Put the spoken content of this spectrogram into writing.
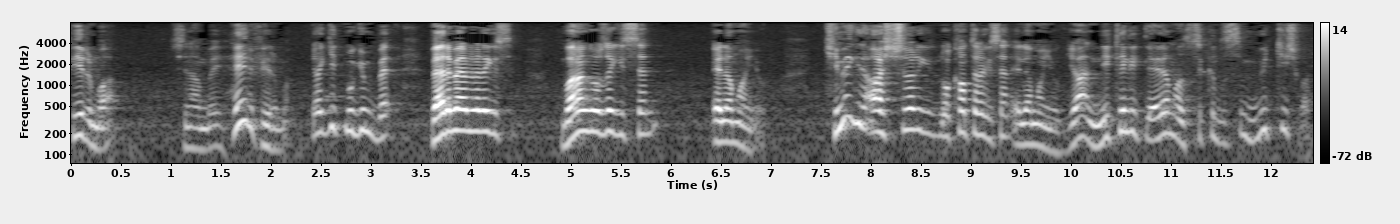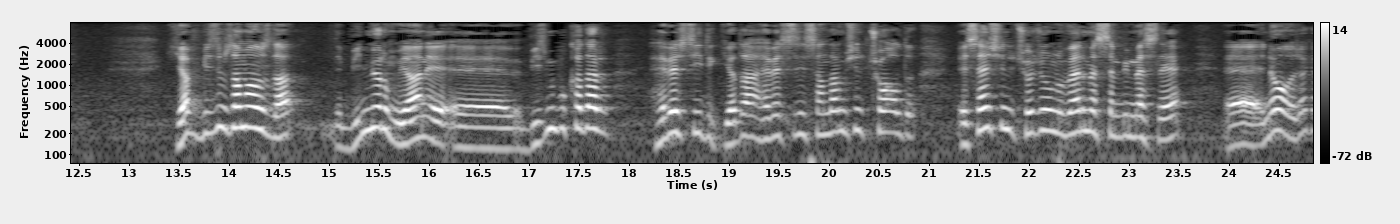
firma Sinan Bey her firma ya git bugün be- berberlere gitsen marangoza gitsen eleman yok. Kime git aşçılara git lokantalara gitsen eleman yok. Yani nitelikli eleman sıkıntısı müthiş var. Ya bizim zamanımızda e, bilmiyorum yani e, biz mi bu kadar hevesliydik ya da hevessiz insanlar mı şimdi çoğaldı? E sen şimdi çocuğunu vermezsen bir mesleğe e, ne olacak?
